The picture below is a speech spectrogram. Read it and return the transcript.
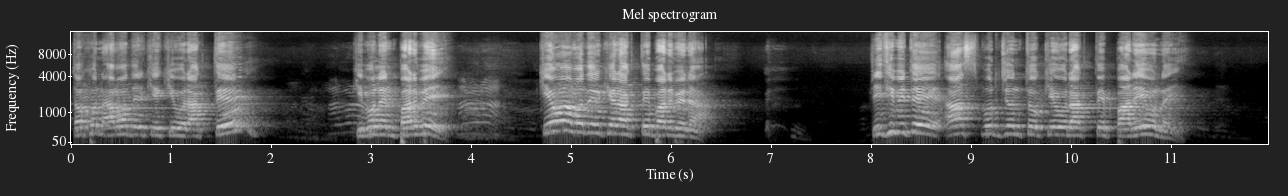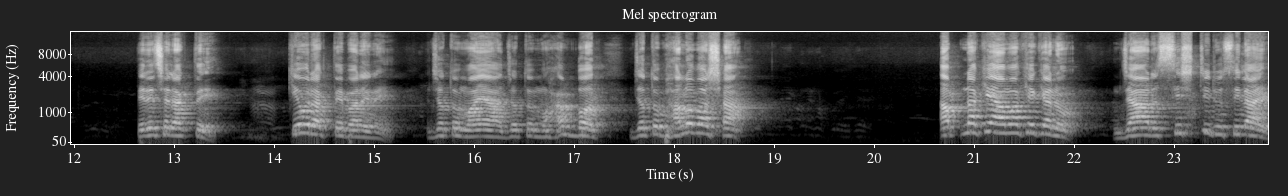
তখন আমাদেরকে কেউ রাখতে কি বলেন, পারবে? কেউ আমাদেরকে রাখতে পারবে না। পৃথিবীতে আজ পর্যন্ত কেউ রাখতে পারেও নাই। পেরেছে রাখতে? কেউ রাখতে পারে নাই। যত মায়া, যত মোহাব্বত, যত ভালোবাসা আপনাকে, আমাকে কেন? যার সৃষ্টি রুচিলায়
